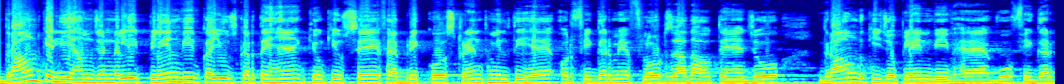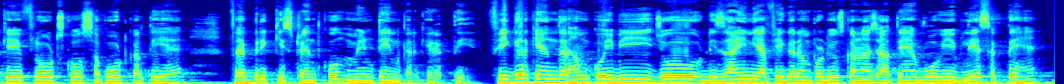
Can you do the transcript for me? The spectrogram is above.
ग्राउंड के लिए हम जनरली प्लेन वीव का यूज़ करते हैं, क्योंकि उससे फैब्रिक को स्ट्रेंथ मिलती है और फिगर में फ्लोट ज़्यादा होते हैं, जो ग्राउंड की जो प्लेन वीव है, वो फिगर के फ्लोट्स को सपोर्ट करती है, फैब्रिक की स्ट्रेंथ को मेंटेन करके रखती है। फिगर के अंदर हम कोई भी जो डिज़ाइन या फिगर हम प्रोड्यूस करना चाहते हैं, वो वीव ले सकते हैं।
